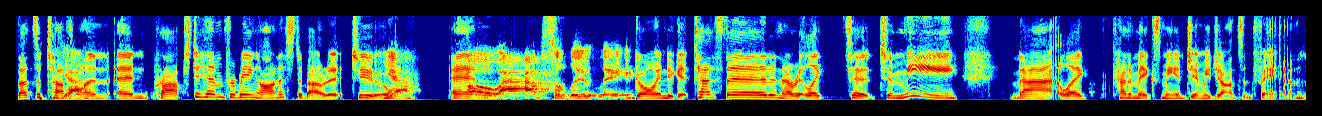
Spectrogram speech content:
That's a tough Yeah. one. And props to him for being honest about it too. Yeah. And oh, absolutely. going to get tested and every like to to me that like kind of makes me a Jimmie Johnson fan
